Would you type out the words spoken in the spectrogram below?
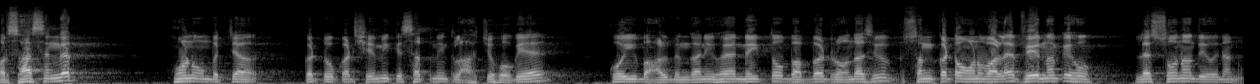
ਔਰ ਸਾਧ ਸੰਗਤ, ਹੁਣ ਉਹ ਬੱਚਾ ਘੱਟੋ ਘੱਟ 6ਵੀਂ ਕਿ 7ਵੀਂ ਕਲਾਸ ਚ ਹੋ ਗਿਆ। ਹੈ। ਕੋਈ ਬਾਲ ਬਿੰਗਾ ਨਹੀਂ ਹੋਇਆ। ਨਹੀਂ ਤਾਂ ਬਾਬਾ ਡਰਾਉਂਦਾ ਸੀ, ਸੰਕਟ ਆਉਣ ਵਾਲਾ ਹੈ, ਫੇਰ ਨਾ ਕਿਹੋ। ਲੈ ਸੋਨਾ ਦਿਓ ਇਹਨਾਂ ਨੂੰ।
